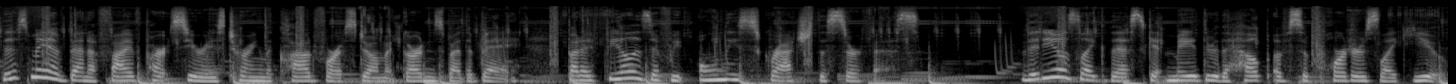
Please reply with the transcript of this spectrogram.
This may have been a five part series touring the Cloud Forest Dome at Gardens by the Bay, but I feel as if we only scratched the surface. Videos like this get made through the help of supporters like you.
